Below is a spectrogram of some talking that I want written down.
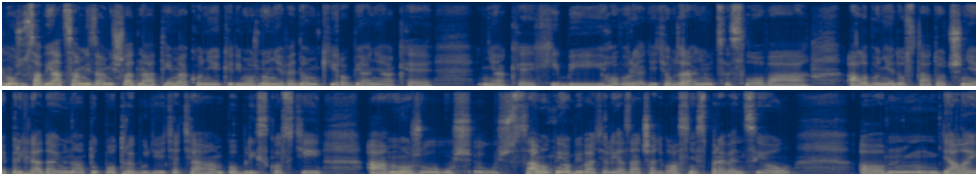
môžu sa viac sami zamýšľať nad tým, ako niekedy možno nevedomky robia nejaké, nejaké chyby, hovoria deťom zraňujúce slova alebo nedostatočne prihľadajú na tú potrebu dieťaťa po blízkosti a môžu už, už samotní obyvateľia začať vlastne s prevenciou. Um, ďalej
